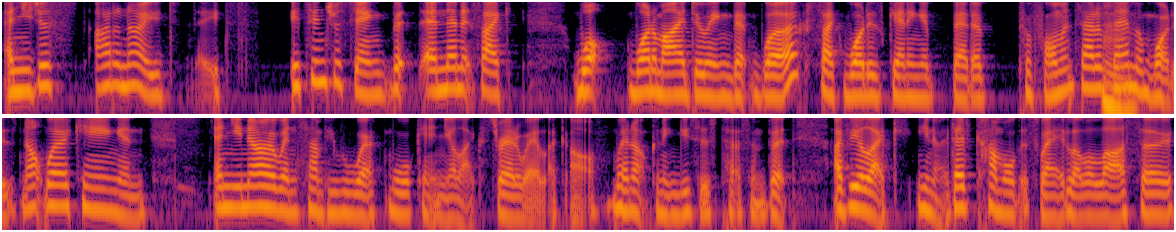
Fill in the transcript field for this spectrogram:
And you just, I don't know. It's, it's, interesting. But, and then it's like, what, what am I doing that works? Like, what is getting a better performance out of Hmm. them and what is not working? And, and you know when some people work, walk in, you're like straight away like, oh, we're not going to use this person. But I feel like you know they've come all this way, la la la. So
